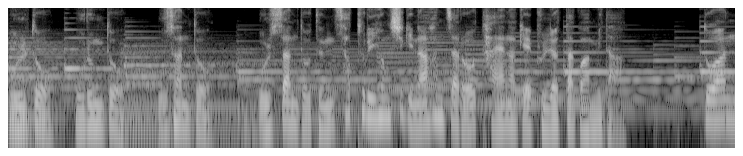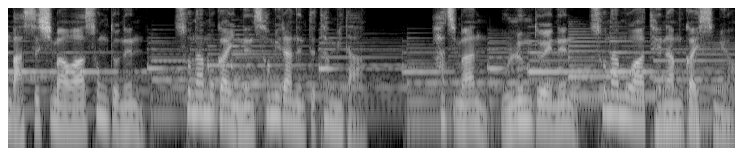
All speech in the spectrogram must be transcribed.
울도, 우릉도, 우산도, 울산도 등 사투리 형식이나 한자로 다양하게 불렸다고 합니다. 또한 마스시마와 송도는 소나무가 있는 섬이라는 뜻합니다. 하지만 울릉도에는 소나무와 대나무가 있으며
